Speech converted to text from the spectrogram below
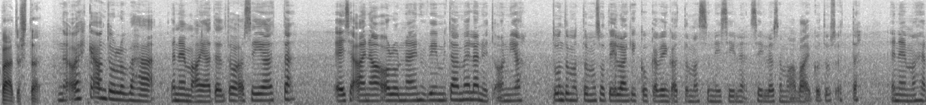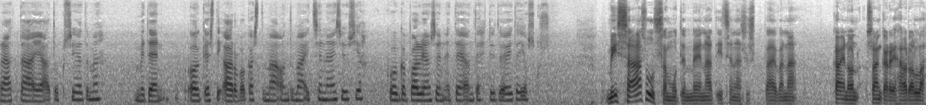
päätöstä? No ehkä on tullut vähän enemmän ajateltua asiaa, että ei se aina ole ollut näin hyvin, mitä meillä nyt on. Ja tuntemattoman sotilaankin, kun kävin katsomassa, niin sillä, sillä sama vaikutus, että enemmän herättää ajatuksia tämä, miten oikeasti arvokas tämä on tämä itsenäisyys ja kuinka paljon sen eteen on tehty töitä joskus. Missä asussa muuten meinaat itsenäisyyspäivänä Kainon sankarihaudalla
